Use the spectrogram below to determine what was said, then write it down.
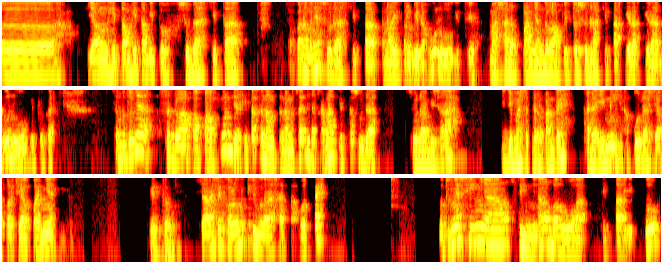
eh, yang hitam-hitam itu sudah kita apa namanya sudah kita kenali terlebih dahulu gitu ya. Masa depan yang gelap itu sudah kita kira-kira dulu gitu kan. Sebetulnya segelap apa pun ya kita tenang-tenang saja karena kita sudah sudah bisa ah, di masa depan teh ada ini aku udah siap persiapannya. Gitu. Secara psikologis juga rasa takut teh. Sebetulnya sinyal sinyal bahwa kita itu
